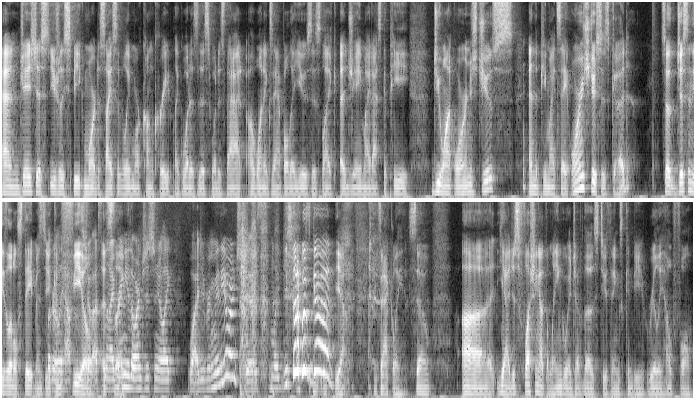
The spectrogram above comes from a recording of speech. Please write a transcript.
And J's just usually speak more decisively, more concrete. Like, what is this? What is that? Uh, one example they use is like a J might ask a P, Do you want orange juice? And the P might say, Orange juice is good. So, just in these little statements, you can feel. to us. And then I bring like- you the orange juice, and you're like, "Why'd you bring me the orange juice?" I'm like, "You said it was good." yeah, exactly. So, uh, yeah, just flushing out the language of those two things can be really helpful.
